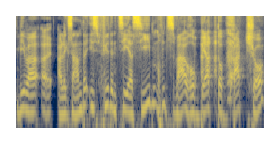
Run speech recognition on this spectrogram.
lieber äh, Alexander, ist für den CR7 und zwar Roberto Baccio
